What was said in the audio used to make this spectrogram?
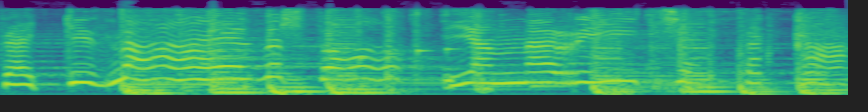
Всеки знае защо я нарича така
